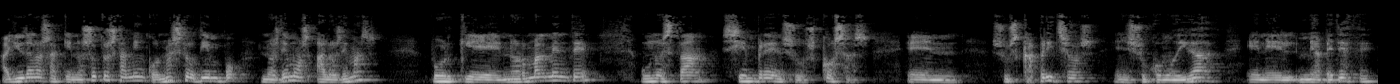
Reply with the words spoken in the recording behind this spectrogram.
Ayúdanos a que nosotros también con nuestro tiempo nos demos a los demás, porque normalmente uno está siempre en sus cosas, en sus caprichos, en su comodidad, en el me apetece,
